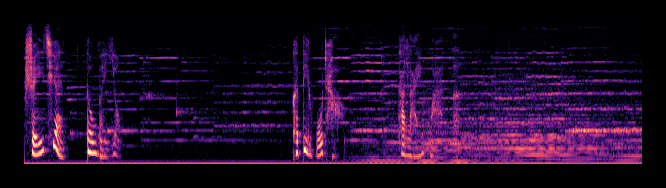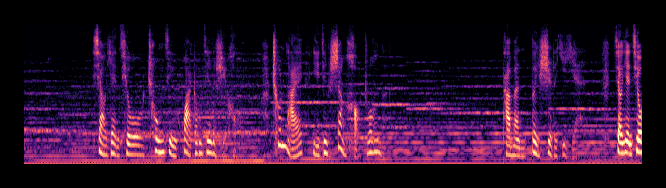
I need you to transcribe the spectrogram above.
谁劝？都没用。可第五场，他来晚了。小燕秋冲进化妆间的时候，春来已经上好妆了。他们对视了一眼，小燕秋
